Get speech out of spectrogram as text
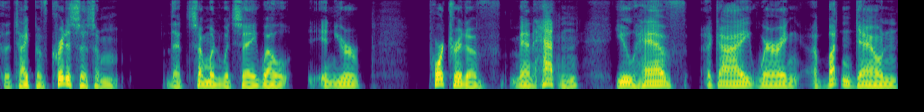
the type of criticism that someone would say, well, in your portrait of Manhattan, you have a guy wearing a button down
